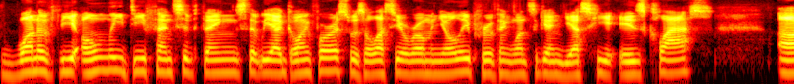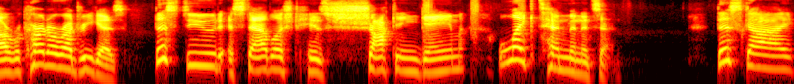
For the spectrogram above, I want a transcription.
one of the only defensive things that we had going for us was Alessio Romagnoli, proving once again, yes, he is class. Uh, Ricardo Rodriguez, this dude established his shocking game like 10 minutes in. This guy,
